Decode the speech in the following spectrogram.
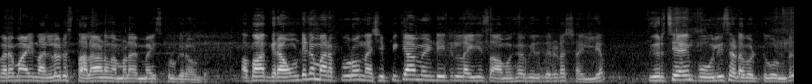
പരമായി നല്ലൊരു സ്ഥലമാണ് നമ്മുടെ എം ഐ സ്കൂൾ ഗ്രൗണ്ട് അപ്പോൾ ആ ഗ്രൗണ്ടിനെ മനഃപൂർവം നശിപ്പിക്കാൻ വേണ്ടിയിട്ടുള്ള ഈ സാമൂഹ്യ വിരുദ്ധരുടെ ശല്യം തീർച്ചയായും പോലീസ് ഇടപെട്ടുകൊണ്ട്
